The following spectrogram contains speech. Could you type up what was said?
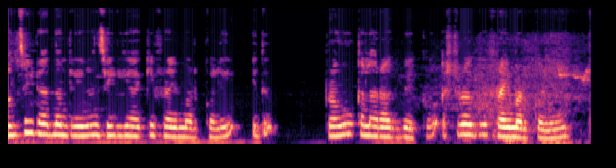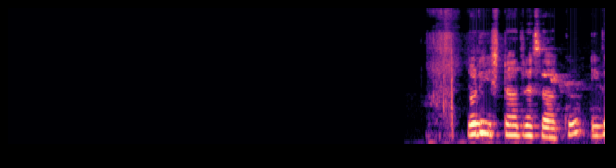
ಒಂದು ಸೈಡ್ ಆದ ನಂತರ ಇನ್ನೊಂದು ಸೈಡ್ಗೆ ಹಾಕಿ ಫ್ರೈ ಮಾಡ್ಕೊಳ್ಳಿ. ಇದು ಬ್ರೌನ್ ಕಲರ್ ಆಗಬೇಕು. ಅಷ್ಟರವರೆಗೂ ಫ್ರೈ ಮಾಡ್ಕೊಳ್ಳಿ. ನೋಡಿ ಇಷ್ಟಾದರೆ ಸಾಕು. ಈಗ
